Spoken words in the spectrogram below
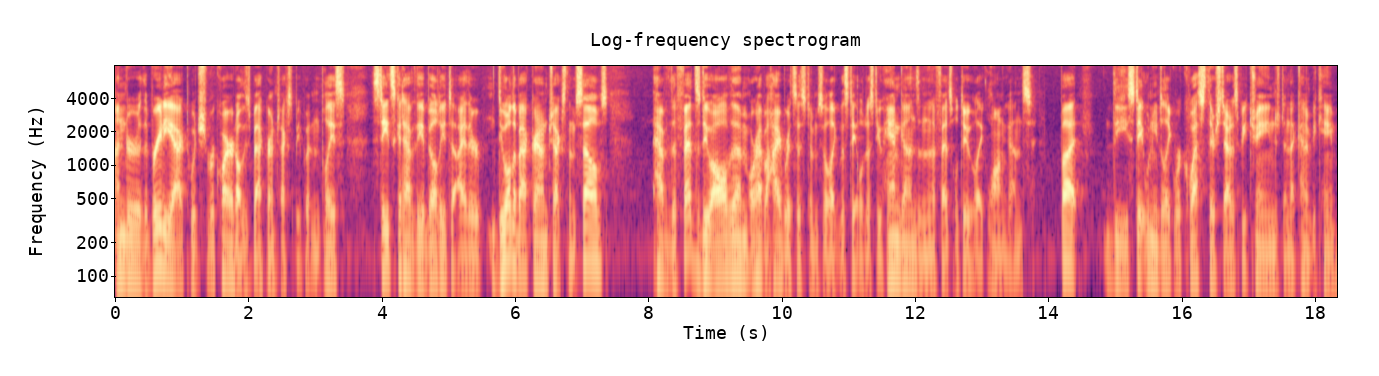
under the Brady Act, which required all these background checks to be put in place, states could have the ability to either do all the background checks themselves, have the feds do all of them, or have a hybrid system. So like the state will just do handguns and then the feds will do like long guns. But the state would need to like request their status be changed, and that kind of became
